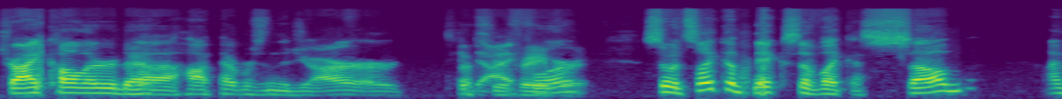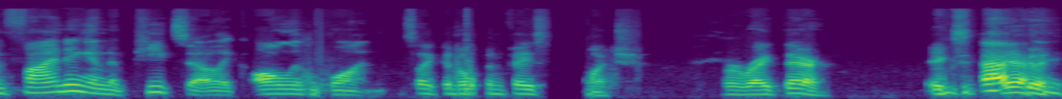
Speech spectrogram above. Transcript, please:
tri-colored uh, hot peppers in the jar are to That's die for. So it's like a mix of like a sub I'm finding in a pizza like all in one. It's like an open face sandwich. We're right there. Exactly.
